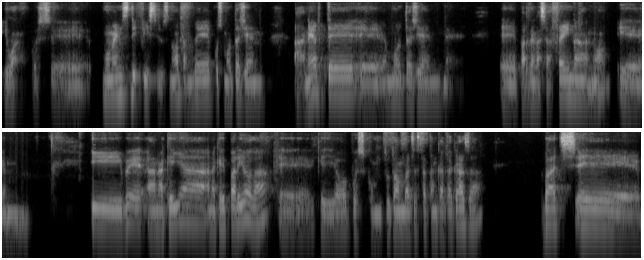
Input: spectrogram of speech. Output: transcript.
i bueno, pues, eh, moments difícils, no? També pues, molta gent a NERTE, eh, molta gent eh, eh, perdent la seva feina, no? Eh, i bé, en, aquella, en aquell període, eh, que jo, pues, com tothom, vaig estar tancat a casa, vaig... Eh,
